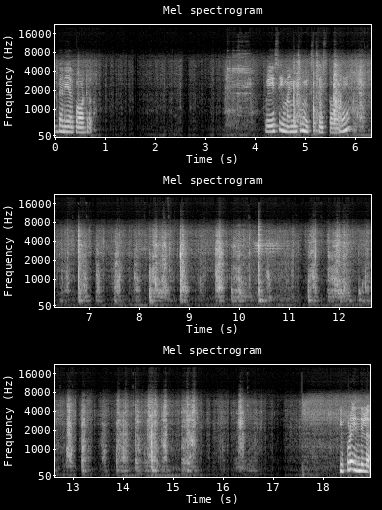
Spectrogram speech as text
ధనియాల పౌడర్. వేసి మంచి మిక్స్ చేసుకోవాలి. ఇప్పుడు ఇందులో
